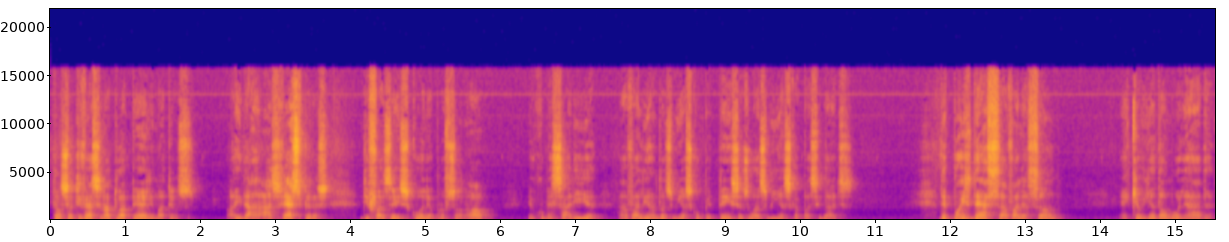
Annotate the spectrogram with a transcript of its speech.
Então, se eu tivesse na tua pele, Mateus, aí às vésperas de fazer a escolha profissional, eu começaria avaliando as minhas competências ou as minhas capacidades. Depois dessa avaliação, é que eu ia dar uma olhada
